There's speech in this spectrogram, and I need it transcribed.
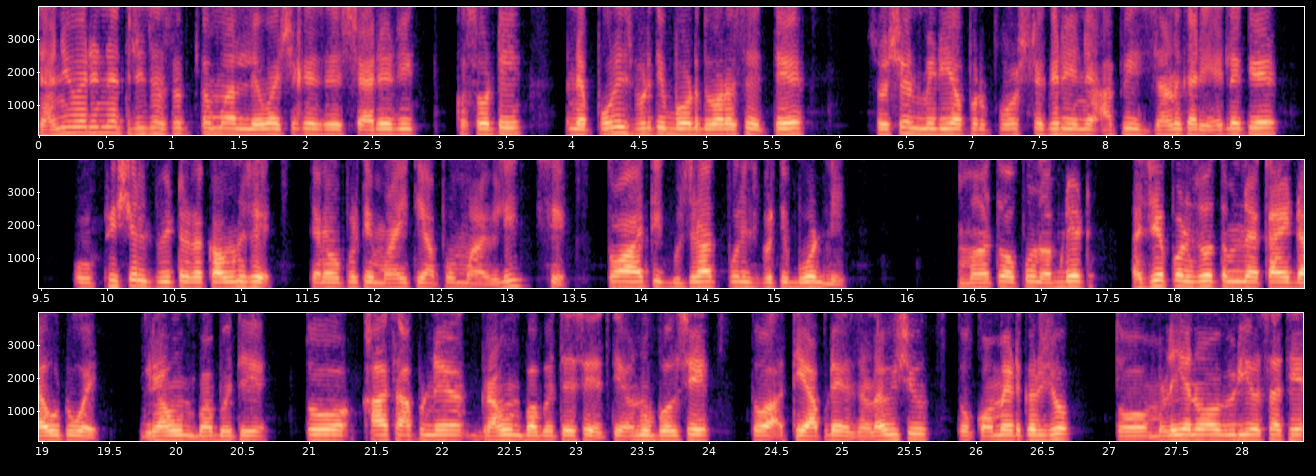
જાન્યુઆરીના ત્રીજા સપ્તાહમાં લેવાઈ શકે છે શારીરિક કસોટી અને પોલીસ ભરતી બોર્ડ દ્વારા છે તે સોશિયલ મીડિયા પર પોસ્ટ કરીને આપી જાણકારી. એટલે કે ઓફિશિયલ ટ્વિટર એકાઉન્ટ છે, તેના ઉપરથી માહિતી આપવામાં આવેલી છે. તો આ હતી ગુજરાત પોલીસ ભરતી બોર્ડની મહત્વપૂર્ણ અપડેટ હજે પણ જો તમને કાંઈ ડાઉટ હોય ગ્રાઉન્ડ બાબતે, તો ખાસ આપણને ગ્રાઉન્ડ બાબતે છે તે અનુભવ છે, તો તે આપણે જણાવીશું. તો કોમેન્ટ કરજો. તો મળીએ નવા વીડિયો સાથે.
